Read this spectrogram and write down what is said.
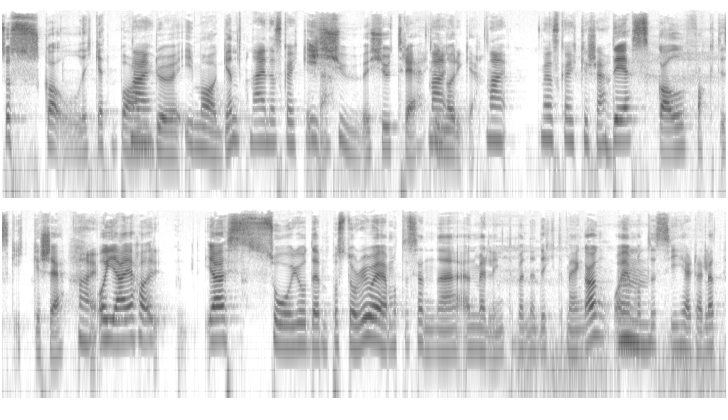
så skal ikke et barn Nei. dø i magen Nei, det skal ikke i 2023 Nei. i Norge. Nei, det skal ikke skje. Det skal faktisk ikke skje. Nei. Og jeg har Jeg så jo den på Story, og jeg måtte sende en melding til Benedicte med en gang. Og Mm. jeg måtte si helt ærlig at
